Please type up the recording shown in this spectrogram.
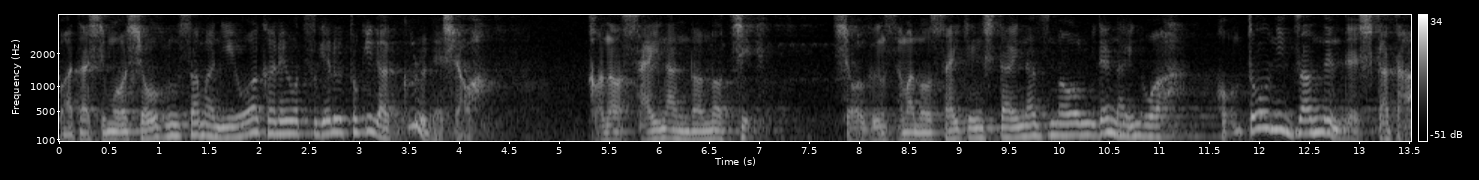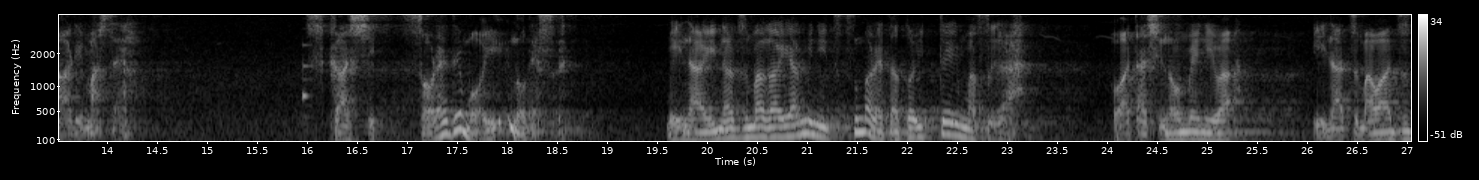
私も将軍様にお別れを告げる時が来るでしょう。この災難の後将軍様の再建した稲妻を見れないのは本当に残念で仕方ありません。しかしそれでもいいのです皆稲妻が闇に包まれたと言っていますが私の目には稲妻はずっ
